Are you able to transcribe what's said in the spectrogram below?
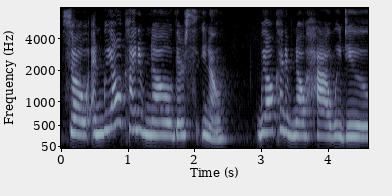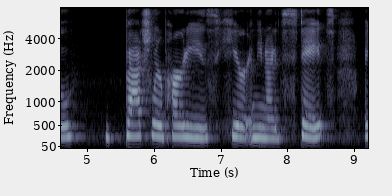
So, and we all kind of know there's, you know, we all kind of know how we do bachelor parties here in the United States. I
